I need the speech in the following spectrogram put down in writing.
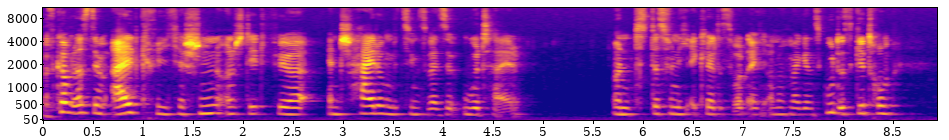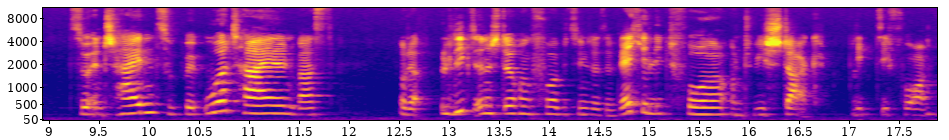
Es kommt aus dem Altgriechischen und steht für Entscheidung bzw. Urteil. Und das finde ich erklärt das Wort eigentlich auch nochmal ganz gut. Es geht darum, zu entscheiden, zu beurteilen, was oder liegt eine Störung vor, beziehungsweise welche liegt vor und wie stark liegt sie vor.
